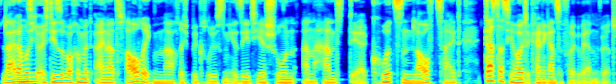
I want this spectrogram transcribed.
Leider muss ich euch diese Woche mit einer traurigen Nachricht begrüßen. Ihr seht hier schon anhand der kurzen Laufzeit, dass das hier heute keine ganze Folge werden wird.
